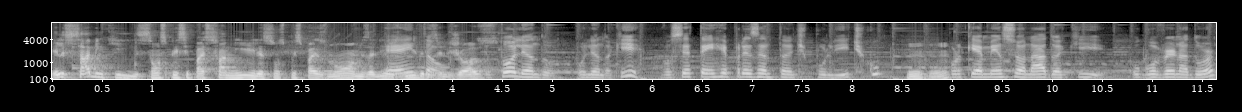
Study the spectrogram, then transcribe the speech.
eles sabem que são as principais famílias, são os principais nomes ali, É, líderes então. Eu religiosos. tô olhando, olhando aqui, você tem representante político, Uhum. porque é mencionado aqui o governador,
